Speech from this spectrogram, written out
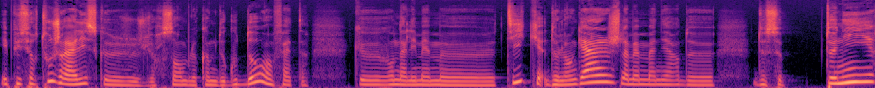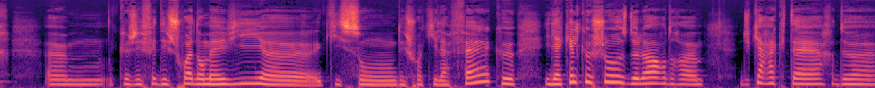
Et puis surtout, je réalise que je, lui ressemble comme de gouttes d'eau, en fait. Qu'on a les mêmes tics de langage, la même manière de, de se tenir, euh, que j'ai fait des choix dans ma vie euh, qui sont des choix qu'il a fait, qu'il y a quelque chose de l'ordre euh, du caractère, de,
